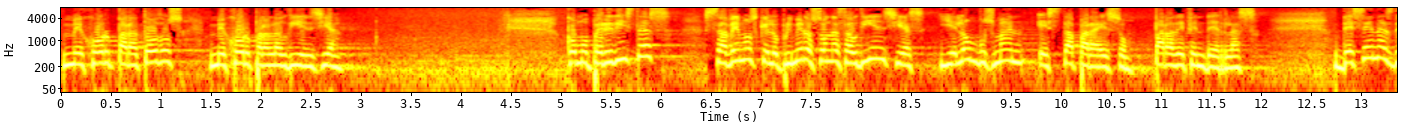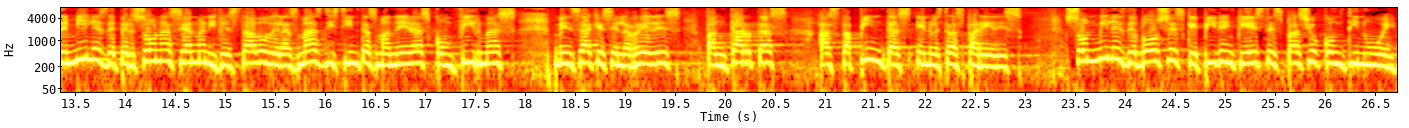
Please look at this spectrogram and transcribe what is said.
mejor para todos, mejor para la audiencia. Como periodistas, sabemos que lo primero son las audiencias y el ombudsman está para eso, para defenderlas. Decenas de miles de personas se han manifestado de las más distintas maneras con firmas, mensajes en las redes, pancartas, hasta pintas en nuestras paredes. Son miles de voces que piden que este espacio continúe.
